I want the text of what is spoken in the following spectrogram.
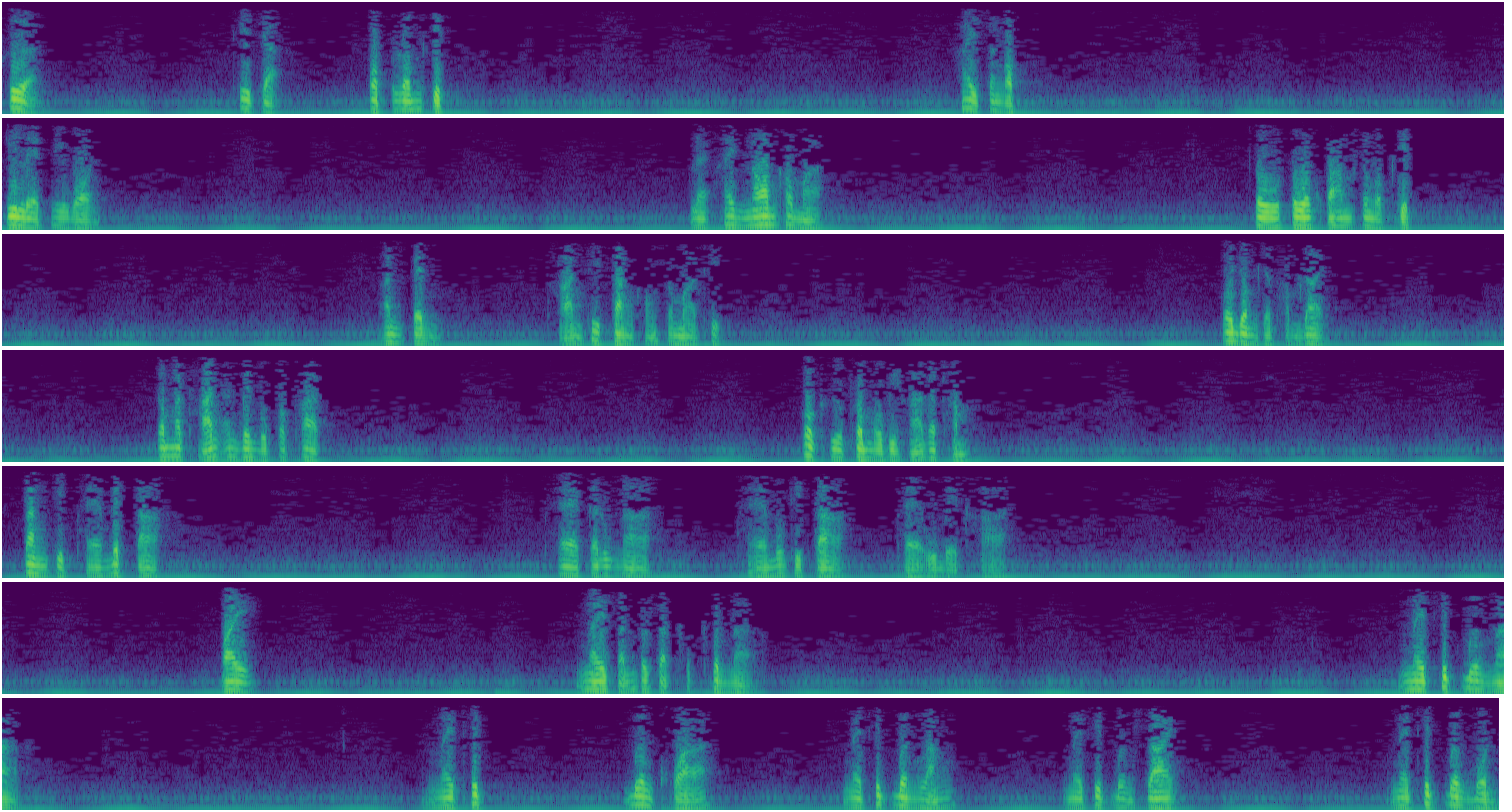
เพื่อที่จะอบรมจิต ให้สงบ กิเลสนิวรณ์และให้น้อมเข้ามาสู่ตัวความสงบจิต อันเป็นฐานที่ตั้งของสมาธิ ก็ย่อมจะทำได้ กรรมฐานอันเป็นบุพภาคก็คือพรหมวิหารธรรม ตั้งจิตแผ่เมตตา แผ่กรุณา แผ่มุทิตา แผ่อุเบกขา ไป ในสรรพสัตว์ทุกทนนาในทิศเบื้องหน้า ในทิศเบื้องขวา ในทิศเบื้องหลัง ในทิศเบื้องซ้าย ในทิศเบื้องบน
